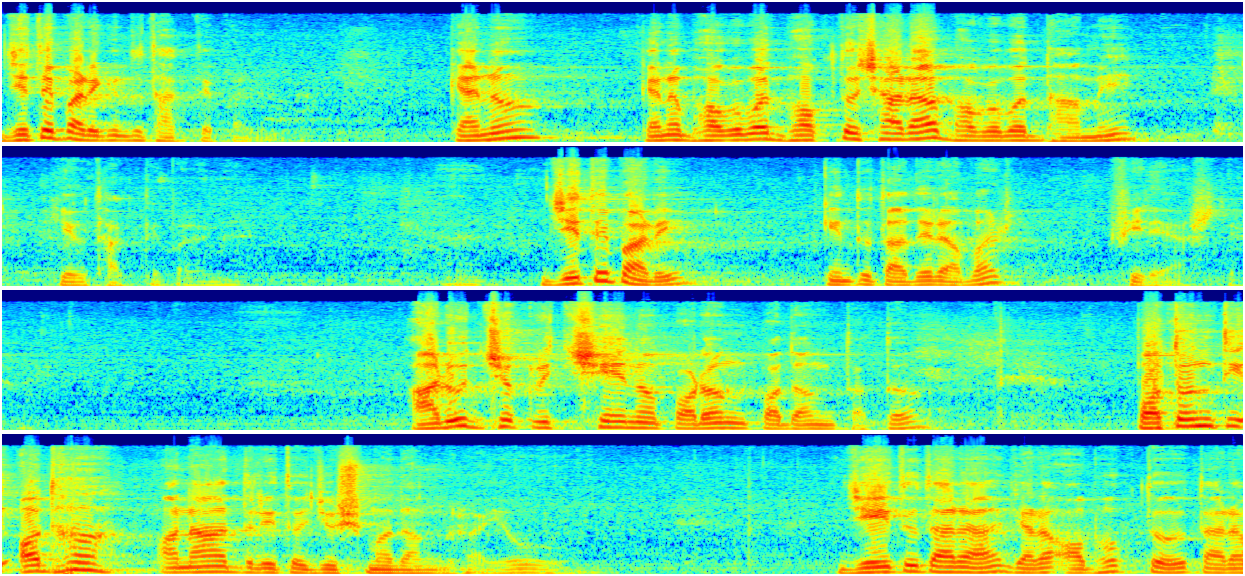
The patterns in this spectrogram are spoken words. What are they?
যেতে পারে কিন্তু থাকতে পারে না। কেন? কেন ভগবত ভক্ত ছাড়া ভগবত ধামে কেউ থাকতে পারে না? যেতে পারে, কিন্তু তাদের আবার ফিরে আসতে হয়। আরুহ্য কৃচ্ছেন পরং পদং তত, পতন্তি অধ অনাদৃত যুষ্মদংঘ্রয় যেহেতু তারা, যারা অভক্ত, তারা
